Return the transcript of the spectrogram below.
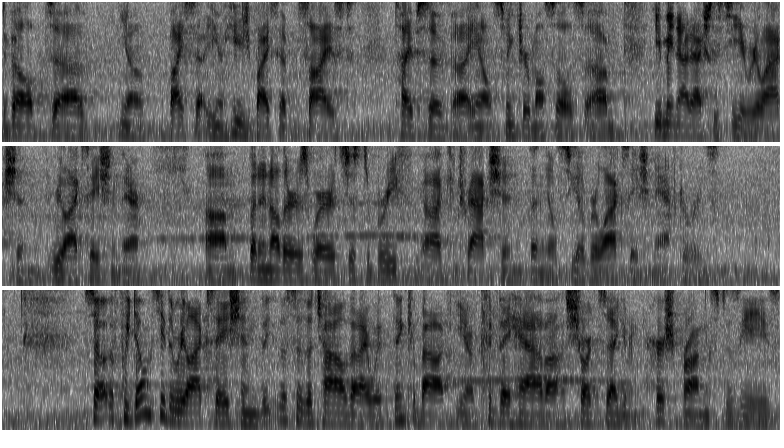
developed, uh, you know, bicep, you know, huge bicep-sized types of uh, anal sphincter muscles, um, you may not actually see a relaxation, relaxation there. Um, but in others where it's just a brief uh, contraction, then you'll see a relaxation afterwards. So if we don't see the relaxation, th this is a child that I would think about, you know, could they have a short segment Hirschsprung's disease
